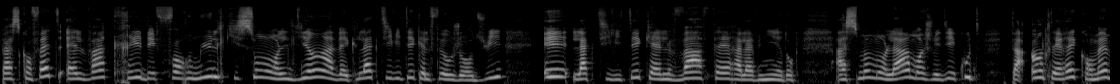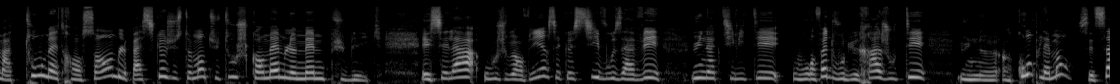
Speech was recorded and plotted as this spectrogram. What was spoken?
parce qu'en fait, elle va créer des formules qui sont en lien avec l'activité qu'elle fait aujourd'hui et l'activité qu'elle va faire à l'avenir. Donc à ce moment-là, moi je lui ai dit, écoute, tu as intérêt quand même à tout mettre ensemble parce que justement tu touches quand même le même public. Et c'est là où je veux en venir, c'est que si vous avez une activité où en fait vous lui rajoutez une, un complément, c'est ça,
